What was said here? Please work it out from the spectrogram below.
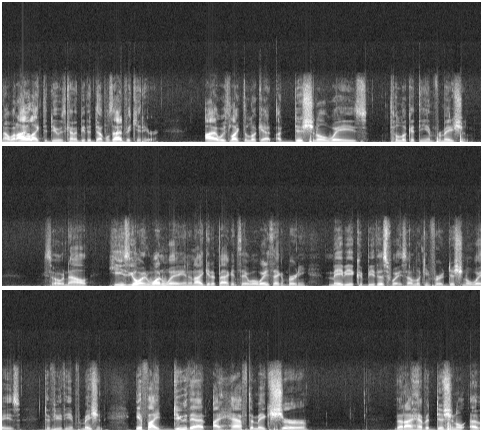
Now, what I like to do is kind of be the devil's advocate here. I always like to look at additional ways to look at the information. So now he's going one way, and then I get it back and say, well, wait a second, Bernie, maybe it could be this way. So I'm looking for additional ways to view the information. If I do that, I have to make sure that I have additional ev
